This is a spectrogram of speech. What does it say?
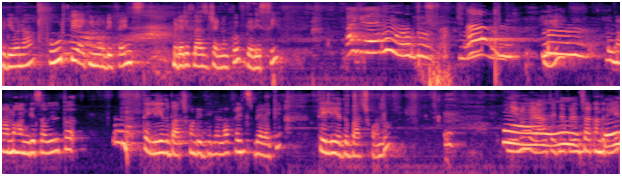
ವಿಡಿಯೋನ ಪೂರ್ತಿಯಾಗಿ ನೋಡಿ ಫ್ರೆಂಡ್ಸ್ ಮಿಡಲ್ ಕ್ಲಾಸ್ ಜನಕ್ಕೂ ಬೆಳೆಸಿ. ನಾನು ಹಾಗೆ ಸ್ವಲ್ಪ ತಲೆಯದು ಬಾಚ್ಕೊಂಡಿದ್ದಿಲ್ಲಲ್ಲ ಫ್ರೆಂಡ್ಸ್ ಬೆಳಗ್ಗೆ ತಲೆಯದು ಬಾಚ್ಕೊಂಡು. ಏನೋ ಹೇಳತ್ತಿದ್ದೆ ಫ್ರೆಂಡ್ಸ್ ಯಾಕಂದ್ರೆ ಇಲ್ಲಿ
